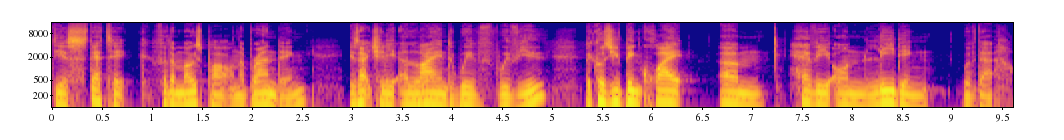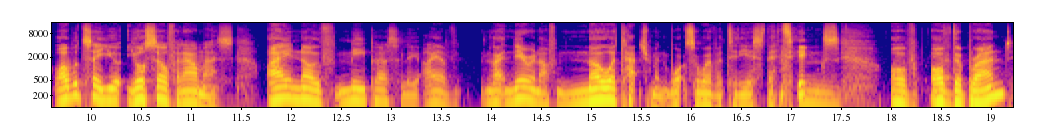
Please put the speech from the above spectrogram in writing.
the aesthetic, for the most part, on the branding, is actually aligned with with you because you've been quite um heavy on leading with that. Or I would say you yourself and Almass. I know, me personally, I have like near enough no attachment whatsoever to the aesthetics of of the brand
